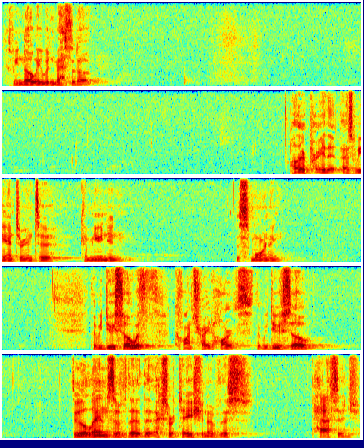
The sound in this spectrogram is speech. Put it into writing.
Because we know we would mess it up. Father, I pray that as we enter into communion this morning, that we do so with contrite hearts, that we do so through the lens of the, the exhortation of this passage.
